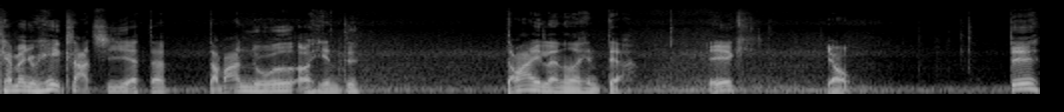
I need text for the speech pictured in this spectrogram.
kan man jo helt klart sige, at der, der var noget at hente. Der var et eller andet at hente der. Ikke? Jo. Det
